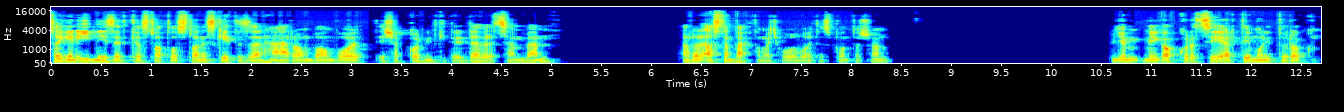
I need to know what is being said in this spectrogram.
Szóval igen, így nézett ki a Stratoszlan, ez 2003-ban volt, és akkor mind kiderült Debrecenben. Arra azt nem vágtam, hogy hol volt ez pontosan. Ugye még akkor a CRT monitorok,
